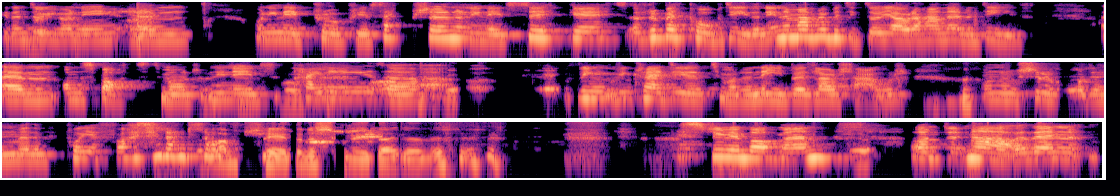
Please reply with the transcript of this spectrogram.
gyda'n dwylo ni. Um, o'n i'n neud proprioception, o'n i'n neud circuit, oedd rhywbeth pob dydd. O'n i'n ymarfer beth i dwy awr a hanner y dydd um, on the spot, ti'n modd. O'n i'n neud yeah, well, pioneers a, a, fi'n fi credu, ti'n modd, y neighbours lawr llawr, ond nhw'n siŵr o fod yn meddwl pwy effa sy'n dan llof. Lampshade yn ysgwyd sgwyd ag. Streaming bob man. Yeah. Ond na, oedd e'n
